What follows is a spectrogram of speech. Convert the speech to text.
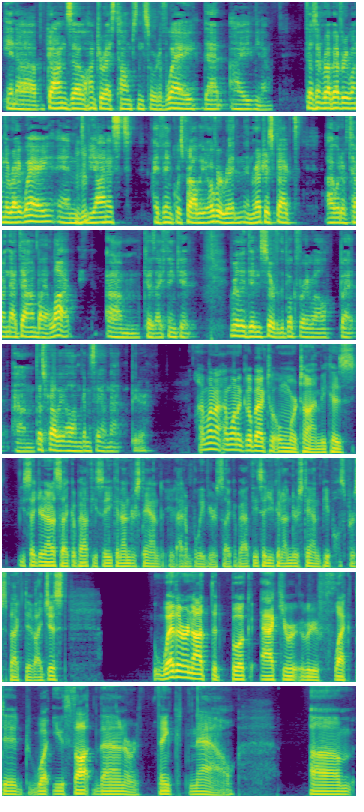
in a gonzo Hunter S. Thompson sort of way that I, you know, doesn't rub everyone the right way. And mm-hmm. to be honest, I think was probably overwritten. In retrospect, I would have toned that down by a lot because um, I think it really didn't serve the book very well. But um, that's probably all I'm going to say on that, Peter. I want to I want to go back to it one more time because you said you're not a psychopath. You say you can understand. I don't believe you're a psychopath. You said you can understand people's perspective. I just whether or not the book accurately reflected what you thought then or think now, um,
